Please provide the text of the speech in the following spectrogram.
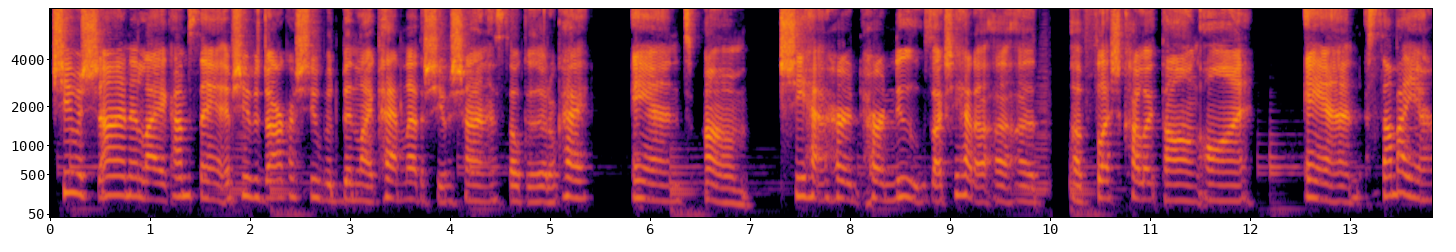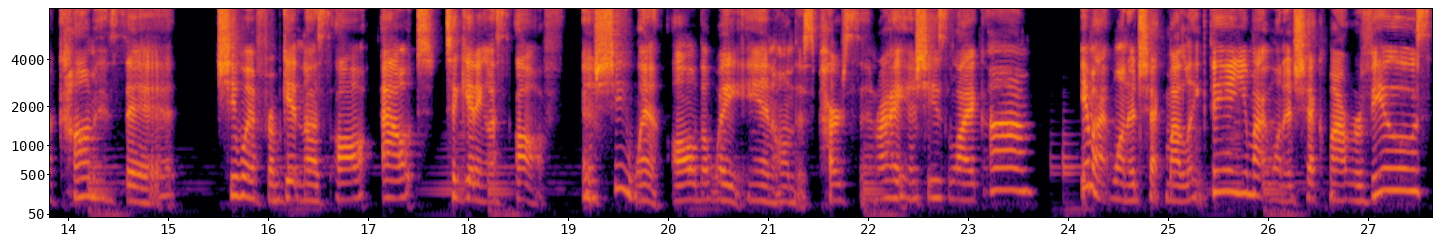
She was shining like I'm saying, if she was darker, she would have been like patent leather. She was shining so good, okay? And um, she had her her nudes, like she had a a, a, flesh colored thong on, and somebody in her comments said she went from getting us all out to getting us off. And she went all the way in on this person, right? And she's like, um, you might want to check my LinkedIn. You might want to check my reviews.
